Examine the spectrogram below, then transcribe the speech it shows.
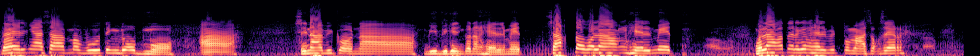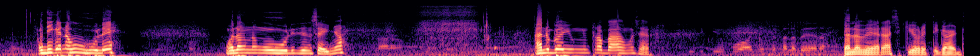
dahil nga sa mabuting loob mo, ah, sinabi ko na bibigyan ko ng helmet. Sakto, wala kang helmet. Wala ka talagang helmet pumasok, sir. Hindi ka nahuhuli. Walang nanguhuli din sa inyo. Ano ba yung trabaho mo, sir? CCQ po ako sa Talavera. Talavera, security guard.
